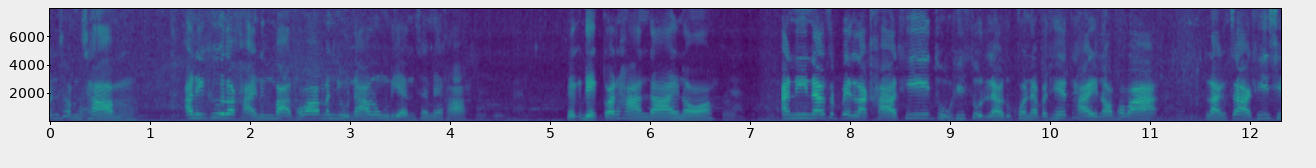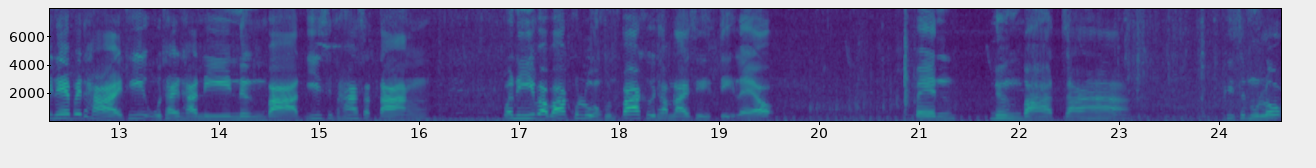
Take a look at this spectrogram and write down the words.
นช่ำๆอันนี้คือราขายหนึ่งบาทเพราะว่ามันอยู่หน้าโรงเรียนใช่ไหมคะ เด็กๆก็ทานได้เนาะ อันนี้น่าจะเป็นราคาที่ถูกที่สุดแล้วทุกคนในประเทศไทยเนาะเพราะว่าหลังจากที่ชิเน่ไปถ่ายที่อุทัยธานี 1 บาท 25 สตางค์วันนี้แบบว่าคุณลุงกับคุณป้าคือทำลายสถิติแล้ว เป็น 1 บาทจ้า พิษณุโลก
